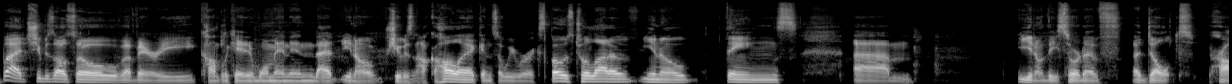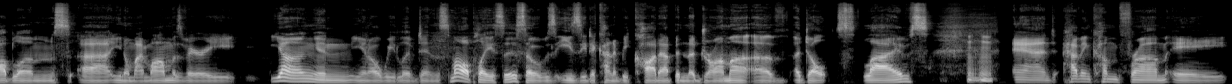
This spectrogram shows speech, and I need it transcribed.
but she was also a very complicated woman in that you know she was an alcoholic, and so we were exposed to a lot of you know things. Um, you know these sort of adult problems. Uh, you know, my mom was very young and you know we lived in small places so it was easy to kind of be caught up in the drama of adults lives mm-hmm. and having come from a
